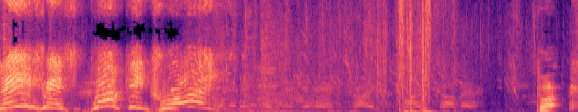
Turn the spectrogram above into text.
Jesus fucking Christ! Fuck.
